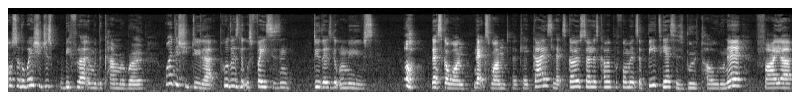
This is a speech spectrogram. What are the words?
Also the way she just be flirting with the camera, bro. Why does she do that? Pull those little faces and do those little moves. Oh, let's go on. Next one. Okay, guys, let's go. Solar's cover performance of BTS's Brutal Fire.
